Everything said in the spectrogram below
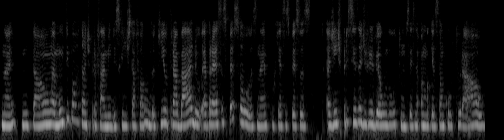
Né? Então, é muito importante para famílias que a gente está falando aqui, o trabalho é para essas pessoas, né? Porque essas pessoas a gente precisa de viver o luto, não sei se é uma questão cultural,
